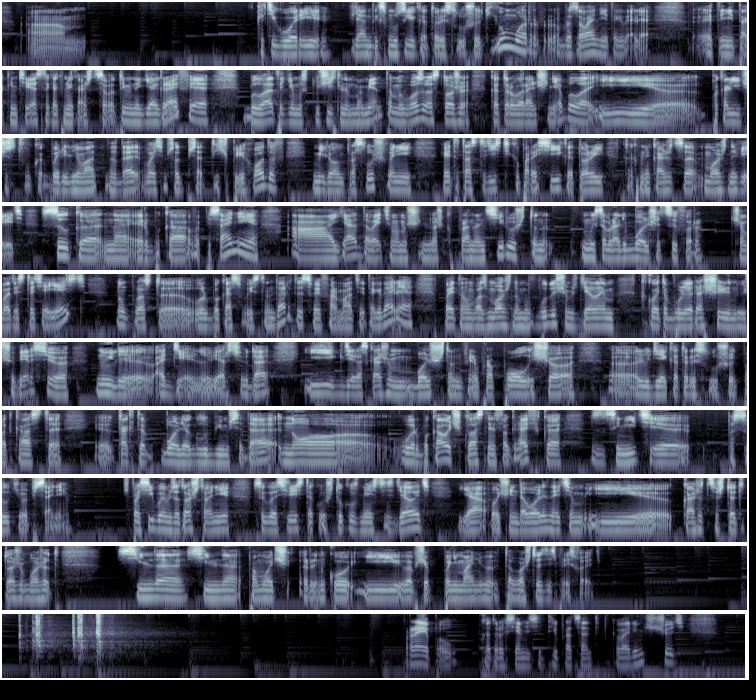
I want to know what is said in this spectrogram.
категории в Яндекс Музыке, которые слушают юмор, образование и так далее. Это не так интересно, как мне кажется. Вот именно география была таким исключительным моментом, и возраст тоже, которого раньше не было, и э, по количеству как бы релевантных, да, 850 тысяч переходов, миллион прослушиваний, это та статистика по России, которой, как мне кажется, можно верить. Ссылка на РБК в описании, а я давайте вам еще немножко проанонсирую, что мы собрали больше цифр чем в этой статье есть. Ну, просто у РБК свои стандарты, свои форматы и так далее. Поэтому, возможно, мы в будущем сделаем какую-то более расширенную еще версию, ну или отдельную версию, да, и где расскажем больше, там, например, про пол еще э, людей, которые слушают подкасты, э, как-то более углубимся, да. Но у РБК очень классная инфографика, зацените по ссылке в описании. Спасибо им за то, что они согласились такую штуку вместе сделать. Я очень доволен этим, и кажется, что это тоже может сильно-сильно помочь рынку и вообще пониманию того, что здесь происходит. Про Apple, которых 73% поговорим чуть-чуть.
